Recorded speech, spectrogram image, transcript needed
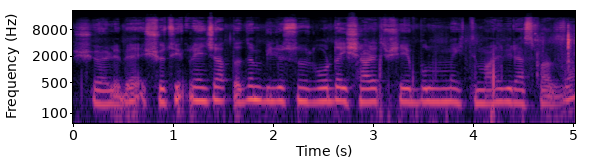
Şöyle bir shooting range atladım. Biliyorsunuz burada işaret bir şey bulunma ihtimali biraz fazla.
